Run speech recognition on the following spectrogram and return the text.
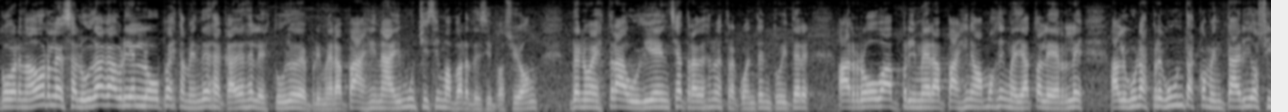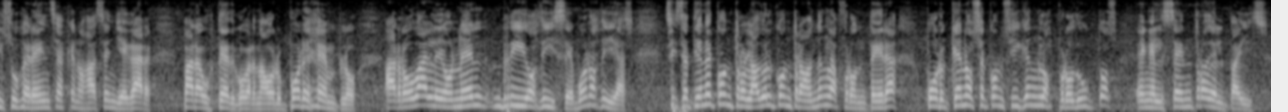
Gobernador, le saluda Gabriel López, también desde acá, desde el estudio de Primera Página. Hay muchísima participación de nuestra audiencia a través de nuestra cuenta en Twitter, arroba Primera Página. Vamos de inmediato a leerle algunas preguntas, comentarios y sugerencias que nos hacen llegar para usted, gobernador. Por ejemplo, arroba Leonel Ríos dice, buenos días, si se tiene controlado el contrabando en la frontera, ¿por qué no se consiguen los productos en el centro del país?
